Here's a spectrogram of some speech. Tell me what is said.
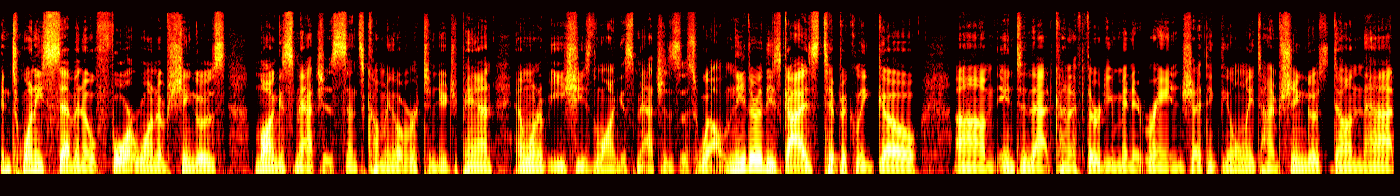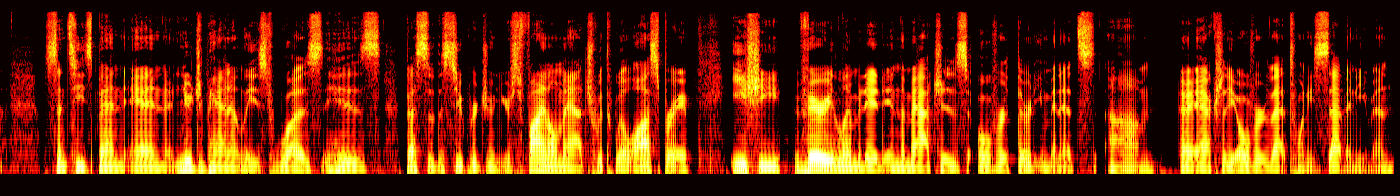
in 2704, one of Shingo's longest matches since coming over to New Japan, and one of Ishii's longest matches as well. Neither of these guys typically go um, into that kind of 30 minute range. I think the only time Shingo's done that since he's been in New Japan at least was his Best of the Super Juniors final match with Will Ospreay. Ishii very limited in the matches over 30 minutes, um, actually over that 27 even.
